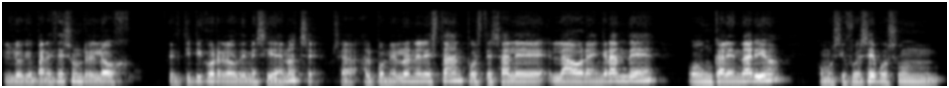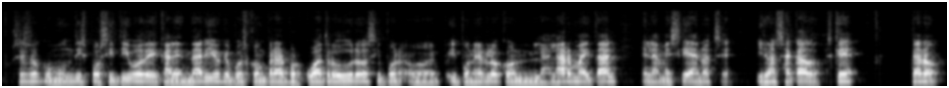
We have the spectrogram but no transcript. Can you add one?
lo que parece es un reloj, el típico reloj de mesilla de noche. O sea, al ponerlo en el stand, pues te sale la hora en grande o un calendario como si fuese pues un, pues eso, como un dispositivo de calendario que puedes comprar por cuatro duros y, y, ponerlo con la alarma y tal en la mesilla de noche. Y lo han sacado. Es que, claro,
